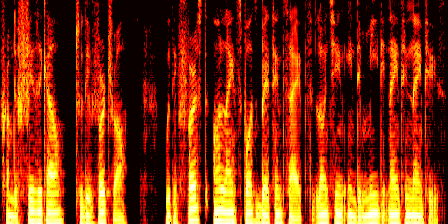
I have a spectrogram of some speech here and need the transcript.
from the physical to the virtual, with the first online sports betting sites launching in the mid 1990s.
